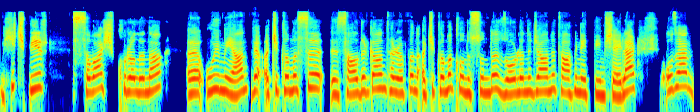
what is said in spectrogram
hiçbir savaş kuralına e, uymayan ve açıklaması e, saldırgan tarafın açıklama konusunda zorlanacağını tahmin ettiğim şeyler. O zaman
